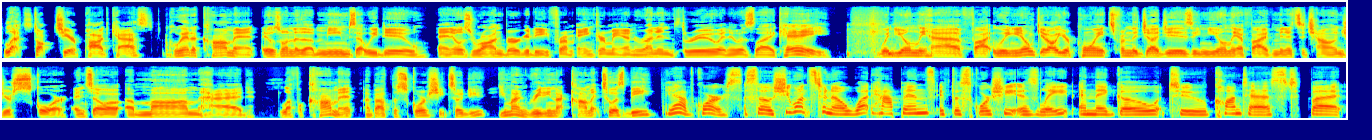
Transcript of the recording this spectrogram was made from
Let's talk cheer podcast. We had a comment. It was one of the memes that we do, and it was Ron Burgundy from Anchorman running through, and it was like, "Hey." when you only have five, when you don't get all your points from the judges and you only have five minutes to challenge your score. And so a, a mom had left a comment about the score sheet. So do you do you mind reading that comment to us, B? Yeah, of course. So she wants to know what happens if the score sheet is late and they go to contest, but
